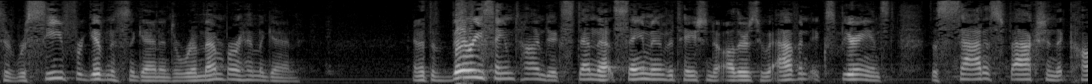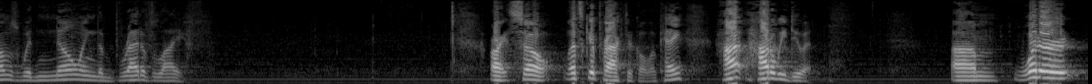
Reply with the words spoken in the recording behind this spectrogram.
to receive forgiveness again and to remember Him again. And at the very same time, to extend that same invitation to others who haven't experienced the satisfaction that comes with knowing the bread of life. All right, so let's get practical, okay? How, how do we do it? Um, what are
